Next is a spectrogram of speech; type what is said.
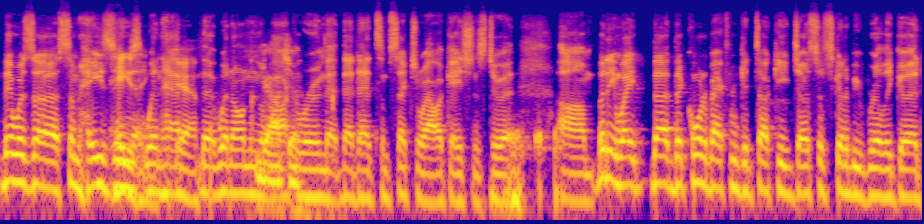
There was uh, some hazing, Hazing, that went hap- yeah. that went on in the Gotcha. locker room that, that had some sexual allegations to it. Um, but anyway, the the cornerback from Kentucky, Joseph's going to be really good.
